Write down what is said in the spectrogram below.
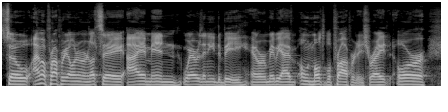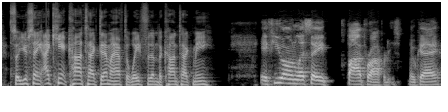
so I'm a property owner, and let's say I am in wherever they need to be, or maybe I own multiple properties, right? Or so you're saying I can't contact them; I have to wait for them to contact me. If you own, let's say, five properties, okay,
